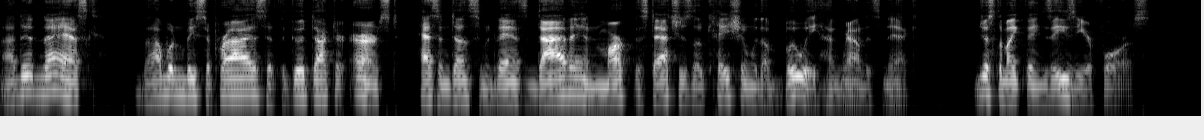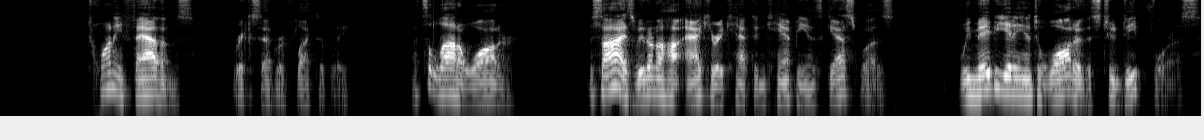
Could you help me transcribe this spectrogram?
I didn't ask, but I wouldn't be surprised if the good Dr. Ernst hasn't done some advanced diving and marked the statue's location with a buoy hung round its neck just to make things easier for us. Twenty fathoms, Rick said reflectively. That's a lot of water. Besides, we don't know how accurate Captain Campion's guess was. We may be getting into water that's too deep for us.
